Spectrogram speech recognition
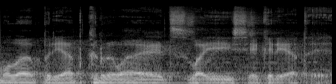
Формула приоткрывает свои секреты.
